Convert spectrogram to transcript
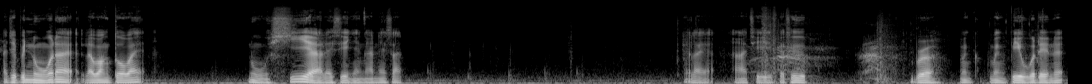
อาจจะเป็นหนูก็ได้ ระวังตัวไว้ หนูเชี่ยอะไรเสียงอย่างนั้นไอ้สัตว์ อะไรอะอาทีกระทืบ เบรอแมงแมงปิวกระเด็นด้วย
